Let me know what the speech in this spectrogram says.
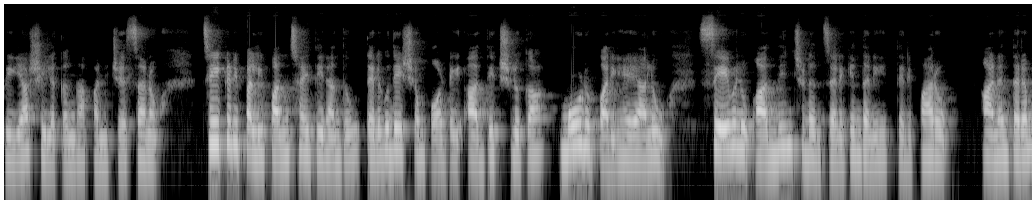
క్రియాశీలకంగా పనిచేశాను చీకటిపల్లి పంచాయతీ నందు తెలుగుదేశం పార్టీ అధ్యక్షులుగా మూడు పర్యాయాలు సేవలు అందించడం జరిగిందని తెలిపారు. అనంతరం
